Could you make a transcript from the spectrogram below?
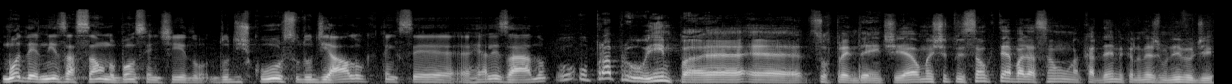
modernização, no bom sentido, do discurso, do diálogo que tem que ser eh, realizado. O, o próprio IMPA é, é, surpreendente. É uma instituição que tem avaliação acadêmica no mesmo nível de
